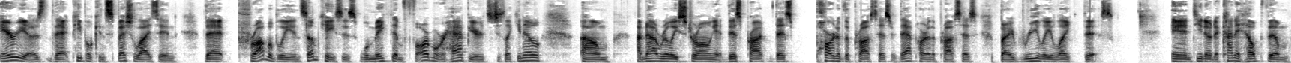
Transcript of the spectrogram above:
areas that people can specialize in that probably in some cases will make them far more happier. It's just like you know, um, I'm not really strong at this pro this part of the process or that part of the process, but I really like this, and you know to kind of help them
